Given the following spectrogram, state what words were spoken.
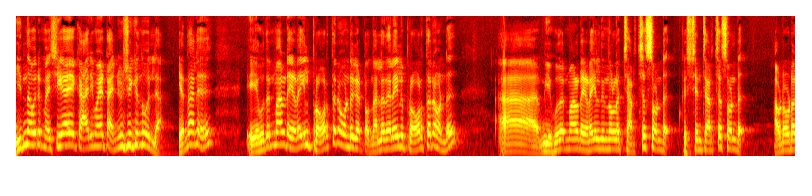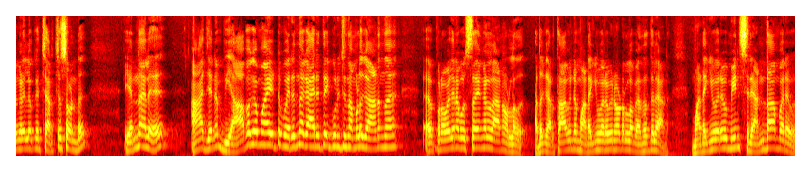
ഇന്ന് അവർ മെഷിയായെ കാര്യമായിട്ട് അന്വേഷിക്കുന്നുമില്ല. എന്നാൽ യഹൂദന്മാരുടെ ഇടയിൽ പ്രവർത്തനമുണ്ട് കേട്ടോ. നല്ല നിലയിൽ പ്രവർത്തനമുണ്ട്. യഹൂദന്മാരുടെ ഇടയിൽ നിന്നുള്ള ചർച്ചസ് ഉണ്ട്. ക്രിസ്ത്യൻ ചർച്ചസ് ഉണ്ട്. അവിടെ ഇവിടങ്ങളിലൊക്കെ ചർച്ചസ് ഉണ്ട്. എന്നാൽ ആ ജനം വ്യാപകമായിട്ട് വരുന്ന കാര്യത്തെക്കുറിച്ച് നമ്മൾ കാണുന്ന പ്രവചന പുസ്തകങ്ങളിലാണ് ഉള്ളത് അത് കർത്താവിന്റെ മടങ്ങിവരവിനോടുള്ള ബന്ധത്തിലാണ്. മടങ്ങിവരവ് മീൻസ് രണ്ടാം വരവ്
